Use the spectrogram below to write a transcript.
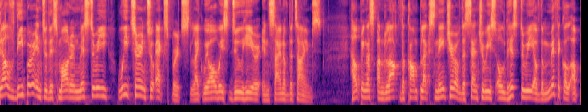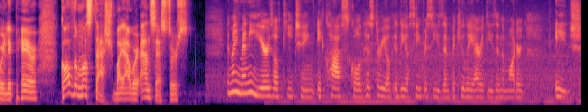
Delve deeper into this modern mystery, we turn to experts like we always do here in Sign of the Times. Helping us unlock the complex nature of the centuries old history of the mythical upper lip hair, called the mustache by our ancestors, In my many years of teaching a class called History of Idiosyncrasies and Peculiarities in the Modern Age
